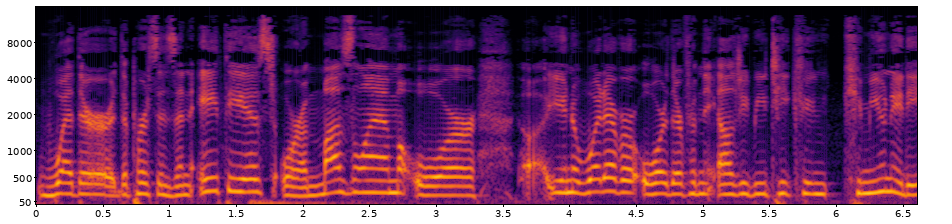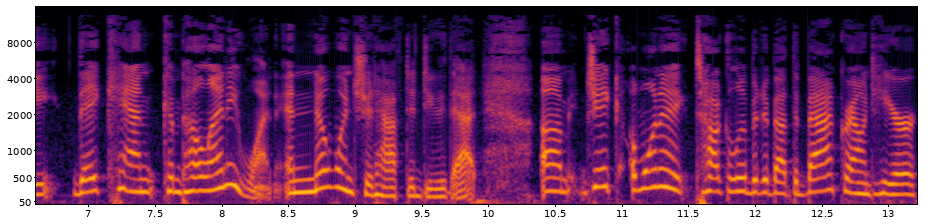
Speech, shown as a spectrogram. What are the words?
whether the person's an atheist or a Muslim or, uh, you know, whatever, or they're from the LGBT community, they can compel anyone, and no one should have to do that. Um, Jake, I want to talk a little bit about the background here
